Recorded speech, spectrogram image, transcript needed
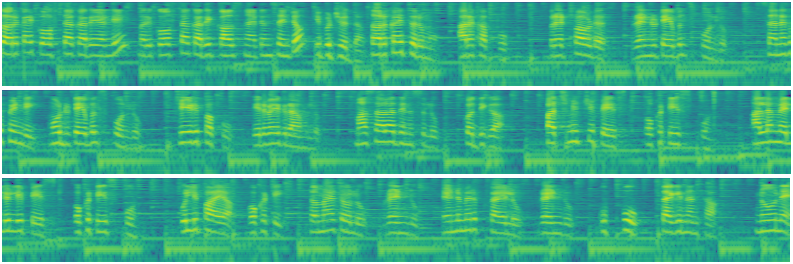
సొరకాయ కోఫ్తా కర్రీ అండి. మరి కోఫ్తా కర్రీ కావాల్సిన ఐటమ్స్ ఏంటో ఇప్పుడు చూద్దాం. సొరకాయ తురుము అరకప్పు బ్రెడ్ పౌడర్ రెండు టేబుల్ స్పూన్లు శనగపిండి మూడు టేబుల్ స్పూన్లు జీడిపప్పు ఇరవై గ్రాములు మసాలా దినుసులు కొద్దిగా పచ్చిమిర్చి పేస్ట్ ఒక టీ స్పూన్ అల్లం వెల్లుల్లి పేస్ట్ ఒక టీ స్పూన్ ఉల్లిపాయ ఒకటి టొమాటోలు రెండు ఎండుమిరపకాయలు రెండు ఉప్పు తగినంత నూనె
